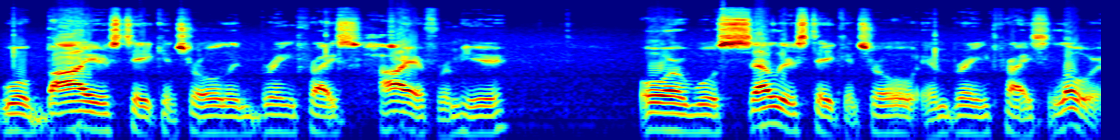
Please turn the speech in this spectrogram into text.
will buyers take control and bring price higher from here? Or will sellers take control and bring price lower?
